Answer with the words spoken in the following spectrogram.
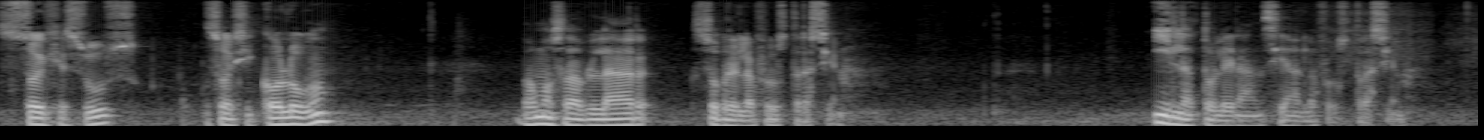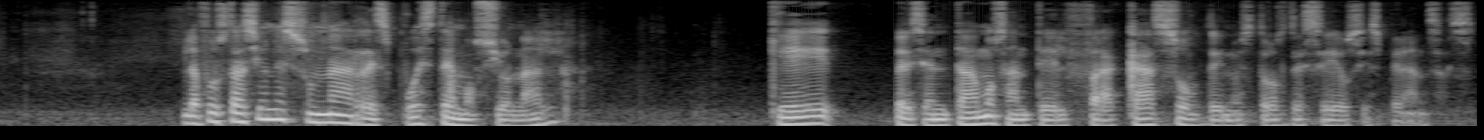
Soy Jesús, soy psicólogo. Vamos a hablar sobre la frustración y la tolerancia a la frustración. La frustración es una respuesta emocional que presentamos ante el fracaso de nuestros deseos y esperanzas.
